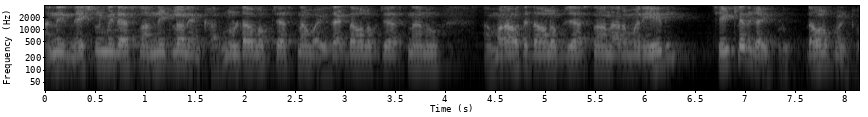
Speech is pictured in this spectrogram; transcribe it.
అన్ని నేషనల్ మీడియాస్లో అన్నింటిలో నేను కర్నూలు డెవలప్ చేస్తున్నాను వైజాగ్ డెవలప్ చేస్తున్నాను అమరావతి డెవలప్ చేస్తున్నాను అన్నారు మరి ఏది? చేయట్లేదుగా ఇప్పుడు డెవలప్మెంట్.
